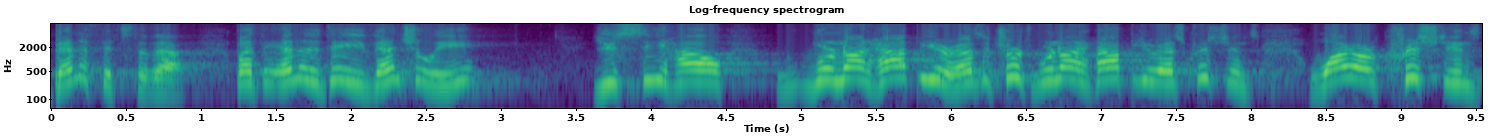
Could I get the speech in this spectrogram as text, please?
benefits to that. But at the end of the day, eventually, you see how we're not happier as a church. We're not happier as Christians. Why are Christians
